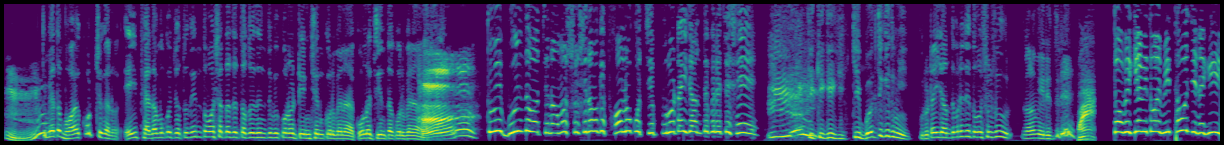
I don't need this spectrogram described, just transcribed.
তুমি এত ভয় করছ কেন? এই ফেদামুখো যতদিন তোমার সাথে ততদিন তুমি কোনো টেনশন করবে না কোনো চিন্তা করবে না। তুমি বুঝতে পারছ না আমার শ্বশুর আমাকে ফলো করছে পুরোটাই জানতে পেরেছে সে। কি কি- কি কি- কি বলছি কি তুমি? পুরোটাই জানতে পেরেছি তোমার শ্বশুর? না মেরেছি রে। তবে কি আমি তোমায় মিথ্যা বলছি নাকি?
